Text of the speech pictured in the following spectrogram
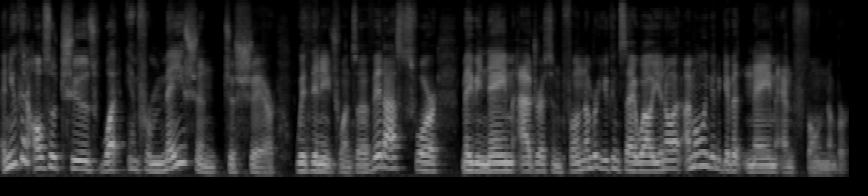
And you can also choose what information to share within each one. So if it asks for maybe name, address, and phone number, you can say, well, you know what? I'm only going to give it name and phone number.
